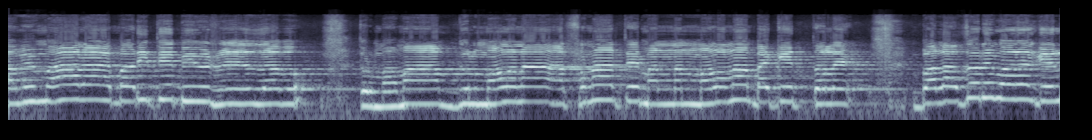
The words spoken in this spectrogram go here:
আমি মারা বাড়িতে বেহুশ হয়ে যাব। তোর মামা আব্দুল মৌলানা সোনাতে মান্নান মৌলানা বাইকের তলে। বালাজরে মারা গেল,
